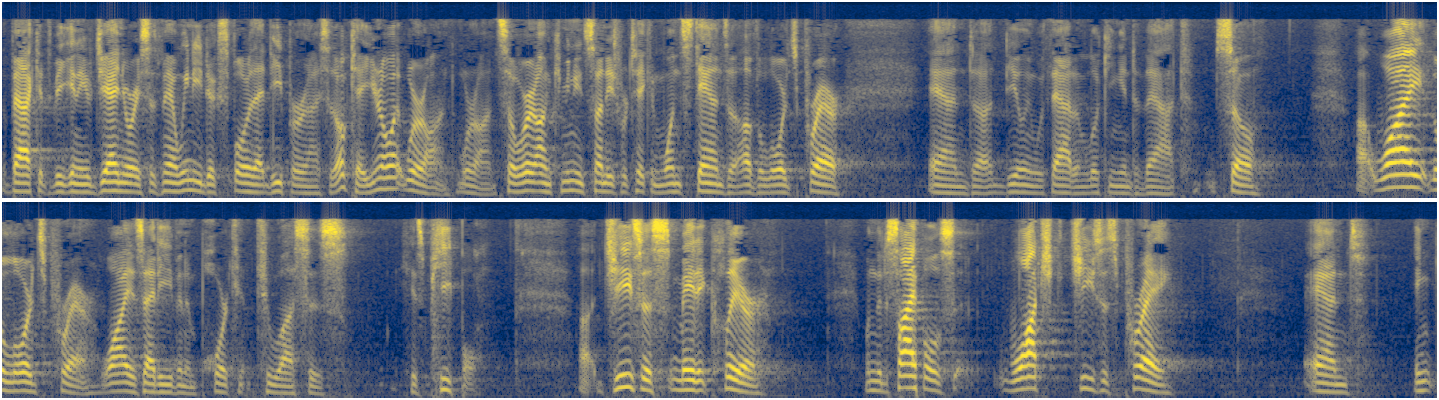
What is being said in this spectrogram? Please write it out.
back at the beginning of January. He says, "Man, we need to explore that deeper." And I said, "Okay, you know what? We're on. We're on." So we're on Communion Sundays. We're taking one stanza of the Lord's Prayer and uh, dealing with that and looking into that. So. Uh, why the Lord's Prayer? Why is that even important to us as His people? Uh, Jesus made it clear when the disciples watched Jesus pray and en-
